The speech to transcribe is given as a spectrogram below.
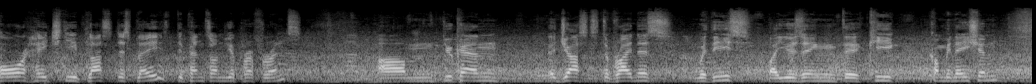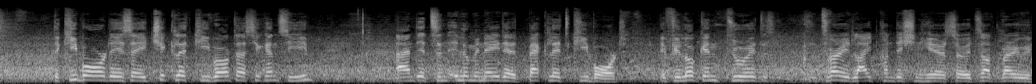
or HD plus display, depends on your preference. Um, you can adjust the brightness with these by using the key combination. The keyboard is a chiclet keyboard as you can see and it's an illuminated backlit keyboard. If you look into it, it's very light condition here so it's not very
